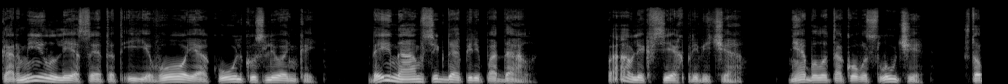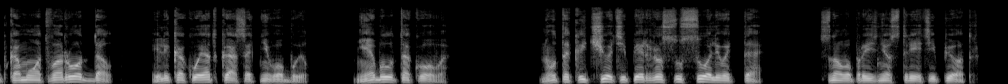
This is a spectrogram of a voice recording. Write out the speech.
Кормил лес этот и его, и Акульку с Ленькой. Да и нам всегда перепадал. Павлик всех привечал. Не было такого случая, чтоб кому отворот дал или какой отказ от него был. Не было такого. Ну так и чё теперь рассусоливать-то? — снова произнес третий Петр.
